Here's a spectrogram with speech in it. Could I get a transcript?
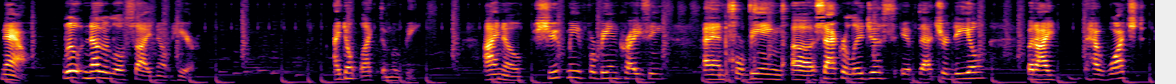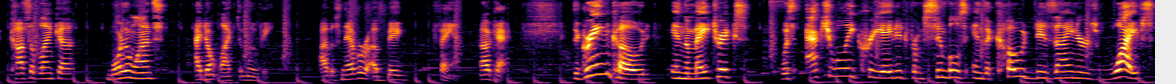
Now, little, another little side note here. I don't like the movie. I know, shoot me for being crazy and for being uh, sacrilegious if that's your deal, but I have watched Casablanca more than once. I don't like the movie. I was never a big fan. Okay. The green code in the Matrix was actually created from symbols in the code designer's wife's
